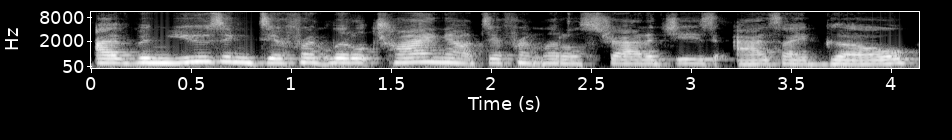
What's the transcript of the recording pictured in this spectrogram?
I've been using different little trying out different little strategies as i go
